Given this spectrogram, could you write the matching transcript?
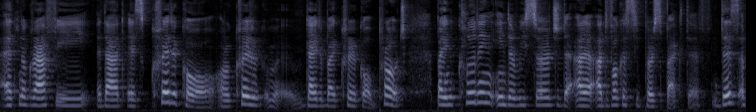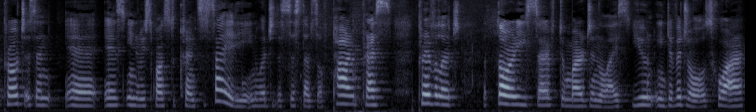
ethnography that is critical or criti- guided by critical approach by including in the research the uh, advocacy perspective. This approach is, an, uh, is in response to current society in which the systems of power, press, privilege, authority serve to marginalize individuals who are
